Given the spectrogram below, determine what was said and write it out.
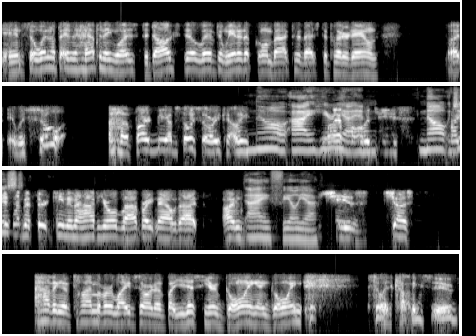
And so what ended up happening was the dog still lived, and we ended up going back to the vets to put her down. But it was so. Uh, pardon me, I'm so sorry, Kelly. No, I hear you. My apologies. No, I just, just have a 13 and a half year old lab right now that I'm. I feel you. She's just having a time of her life, sort of. But you just hear going and going. So it's coming soon.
